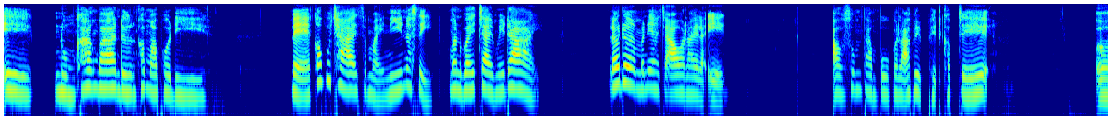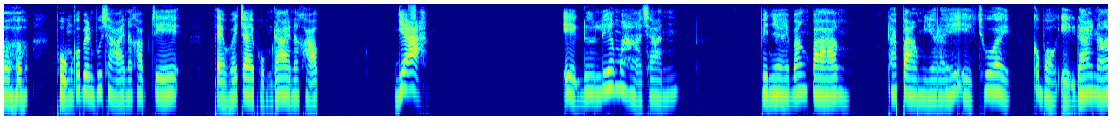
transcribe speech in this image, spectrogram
เอกหนุ่มข้างบ้านเดินเข้ามาพอดี แหมก็ผู้ชายสมัยนี้นะสิ มันไว้ใจไม่ได้ แล้วเดินมาเนี่ยจะเอาอะไรล่ะเอก เอาส้มตำปูปลาเผ็ดๆครับเจ๊ เออ ผมก็เป็นผู้ชายนะครับเจ๊ แต่ไว้ใจผมได้นะครับย่า เอกเดินเลี่ยงมาหาฉัน เป็นยังไงบ้างปาง ถ้าปางมีอะไรให้เอกช่วย ก็บอกเอกได้นะ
